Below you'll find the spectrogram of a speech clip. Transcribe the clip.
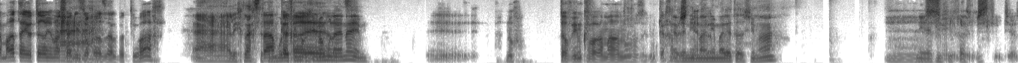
אמרת יותר ממה שאני אה. זוכר זה על בטוח. אה, לכלכת, סתם אתה מולך עם הרשימה אה, מול העיניים. נו, טוב, אם כבר אמרנו, זה גם ככה בשנייה אני אחת. אני מעלה את הרשימה. את.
